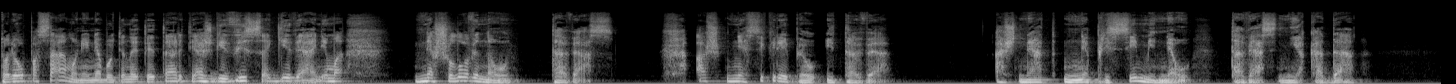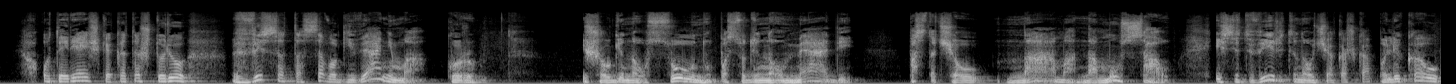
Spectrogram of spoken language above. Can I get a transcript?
toliau pasąmonė, nebūtinai tai tarti, ašgi visą gyvenimą nešlovinau tavęs. Aš nesikreipiau į tave. Aš net neprisiminiau tavęs niekada. O tai reiškia, kad aš turiu visą tą savo gyvenimą, kur išauginau sūnų, pasodinau medį, pastačiau namą, namus savo, įsitvirtinau čia kažką, palikau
